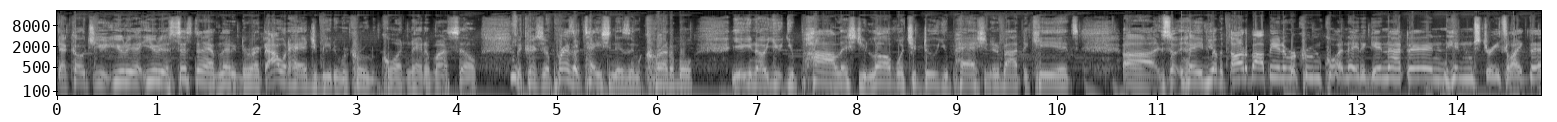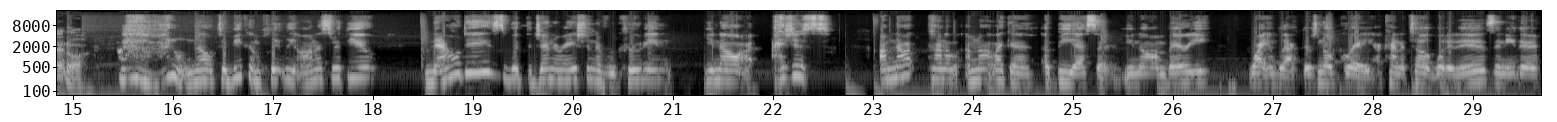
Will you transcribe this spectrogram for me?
Now, coach, you you the, you the assistant athletic director. I would have had you be the recruiting coordinator myself because your presentation is incredible. You, you know, you you polished, you love what you do, you passionate about the kids. Uh, so, hey, have you ever thought about being a recruiting coordinator, getting out there and hitting them streets like that, or? I don't know. To be completely honest with you, nowadays with the generation of recruiting, you know, I, I just, I'm not kind of, I'm not like a, a BSer. You know, I'm very white and black. There's no gray. I kind of tell it what it is, and either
